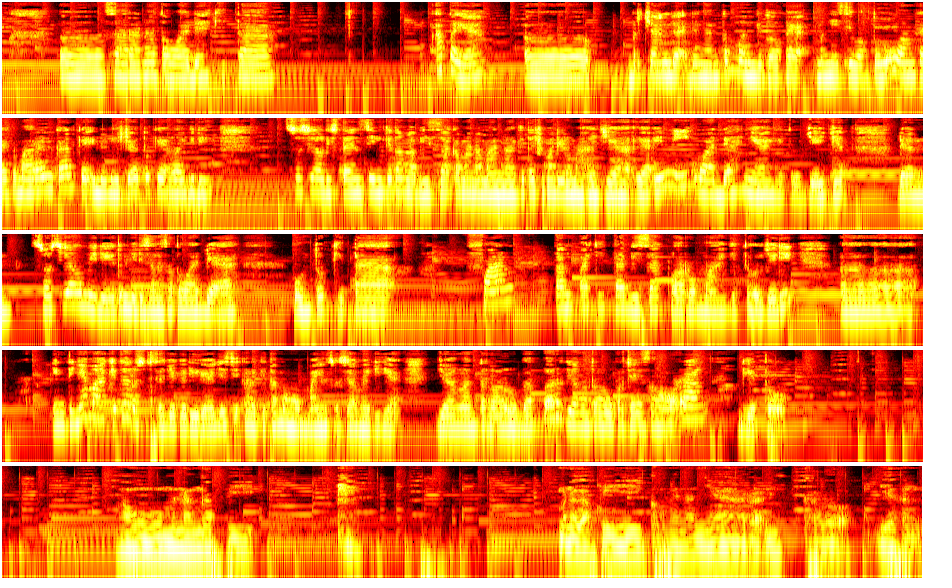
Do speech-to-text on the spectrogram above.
uh, sarana atau wadah kita apa ya uh, bercanda dengan teman gitu kayak mengisi waktu luang. Kayak kemarin kan kayak Indonesia tuh kayak lagi di social distancing kita nggak bisa ke mana-mana kita cuma di rumah aja. Ya ini wadahnya gitu gadget dan sosial media itu menjadi salah satu wadah untuk kita fun tanpa kita bisa keluar rumah gitu. Jadi uh, intinya mah kita harus bisa jaga diri aja sih kalau kita mau main sosial media. Jangan terlalu baper jangan terlalu percaya sama orang gitu. Mau menanggapi menanggapi komenannya Ra nih kalau dia kan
